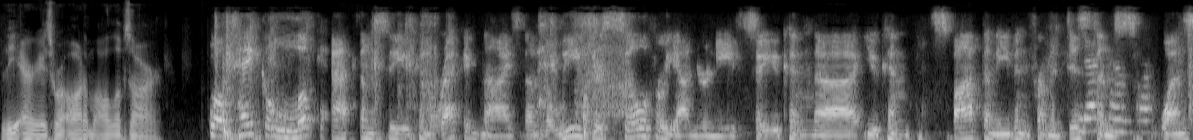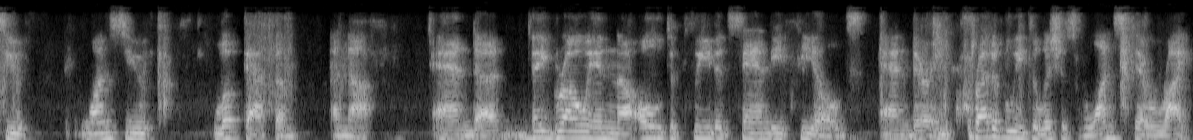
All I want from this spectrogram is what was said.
the areas where autumn olives are. Well, take a look at them so you can recognize them. The leaves are silvery underneath, so you can uh, you can spot them even from a distance once you've once you've looked at them enough. And uh, they grow in uh, old, depleted, sandy fields, and they're incredibly delicious once they're ripe.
